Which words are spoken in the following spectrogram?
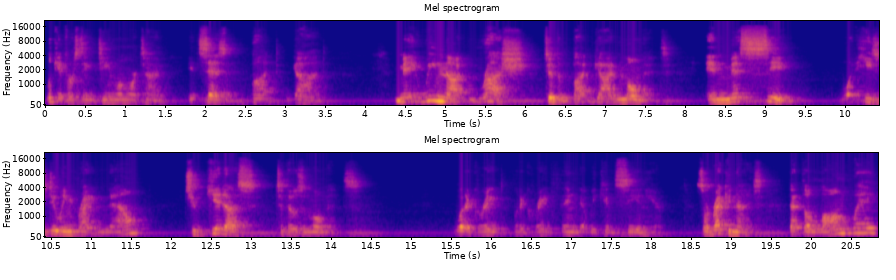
Look at verse 18 one more time. It says, But God. May we not rush to the but God moment and miss see what He's doing right now to get us to those moments. What a great, what a great thing that we can see in here. So recognize that the long way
